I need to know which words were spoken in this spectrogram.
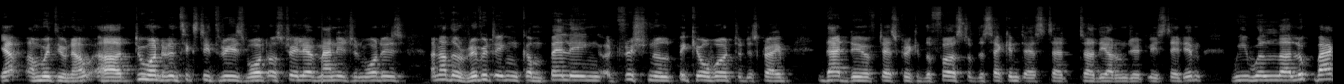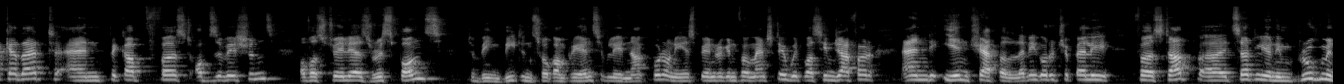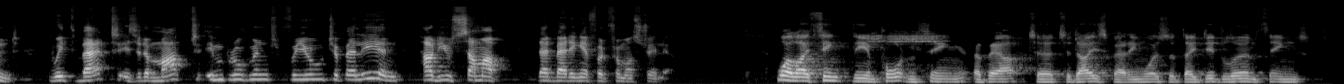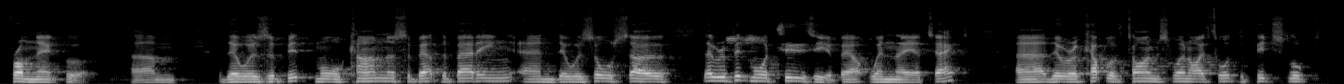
Yeah, I'm with you now. Uh, 263 is what Australia have managed, and what is another riveting, compelling, attritional, pick your word to describe that day of Test cricket, the first of the second Test at uh, the Arun Jaitley Stadium. We will uh, look back at that and pick up first observations of Australia's response to being beaten so comprehensively in Nagpur on ESPNcricinfo Match Day with Wasim Jaffer and Ian Chappell. Let me go to Chappelli first up. Uh, it's certainly an improvement with bat. Is it a marked improvement for you, Chappelli? And how do you sum up that batting effort from Australia? Well, I think the important thing about uh, today's batting was that they did learn things from Nagpur. Um, there was a bit more calmness about the batting, and there was also they were a bit more choosy about when they attacked. Uh, there were a couple of times when I thought the pitch looked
